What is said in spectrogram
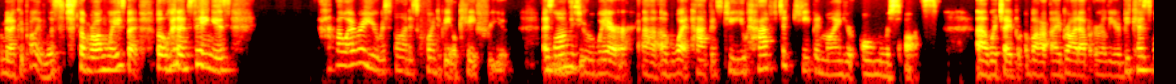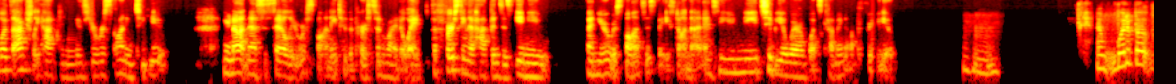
I mean, I could probably list some wrong ways, but but what I'm saying is however you respond is going to be okay for you. As long mm-hmm. as you're aware uh, of what happens to you, you have to keep in mind your own response, uh, which I, I brought up earlier, because what's actually happening is you're responding to you. You're not necessarily responding to the person right away. The first thing that happens is in you, and your response is based on that. And so you need to be aware of what's coming up for you. Mm-hmm. And what about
